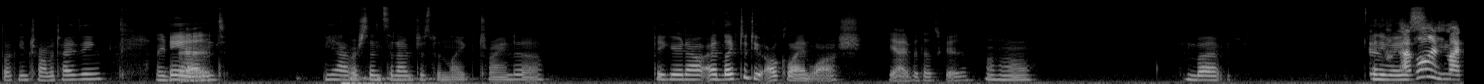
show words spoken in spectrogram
fucking traumatizing. I bet. And yeah, ever since then, I've just been like trying to figure it out. I'd like to do alkaline wash. yeah, I bet that's good. Uh huh. But anyways, Avalon might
